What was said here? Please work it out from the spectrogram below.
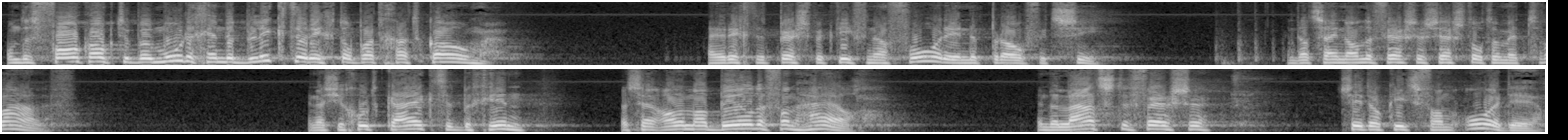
Om het volk ook te bemoedigen en de blik te richten op wat gaat komen. Hij richt het perspectief naar voren in de profetie. En dat zijn dan de versen 6 tot en met 12. En als je goed kijkt, het begin, dat zijn allemaal beelden van heil. En de laatste versen zit ook iets van oordeel.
